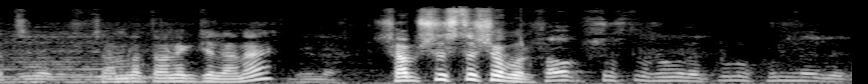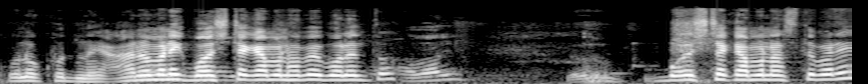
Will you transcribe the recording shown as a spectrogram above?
আচ্ছা চামড়া তো অনেক জেলা না? সব সুস্থ সবল? সব সুস্থ সবল কোনো খুন নেই কোনো খুদ নেই। আনুমানিক বয়সটা কেমন হবে বলেন তো? বয়সটা কেমন আসতে পারে?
